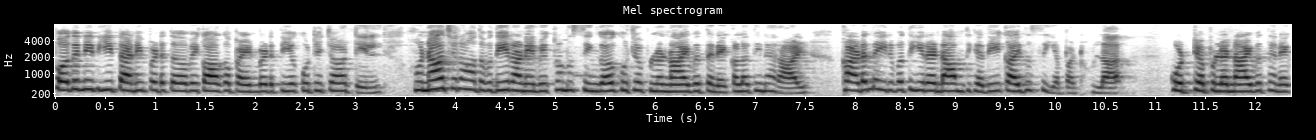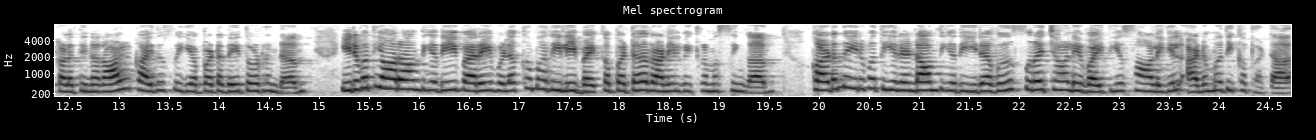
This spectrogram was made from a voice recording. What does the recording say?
பொது நிதியை தனிப்பட்ட தேவைக்காக பயன்படுத்திய குற்றச்சாட்டில் முன்னாள் ஜனாதிபதி ரணில் விக்ரமசிங்க குற்றப்புலனாய்வு திணைக்களத்தினரால் கடந்த இருபத்தி இரண்டாம் தேதி கைது செய்யப்பட்டுள்ளார். குற்றப்புலனாய்வு திணைக்களத்தினரால் கைது செய்யப்பட்டதை தொடர்ந்து இருபத்தி ஆறாம் தேதி வரை விளக்கமறியலில் வைக்கப்பட்ட ரணில் விக்ரமசிங்க கடந்த இருபத்தி இரண்டாம் தேதி இரவு சிறைச்சாலை வைத்தியசாலையில் அனுமதிக்கப்பட்டார்.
